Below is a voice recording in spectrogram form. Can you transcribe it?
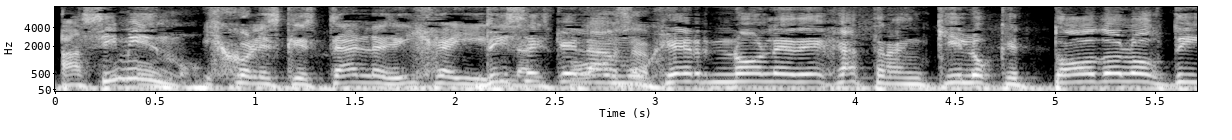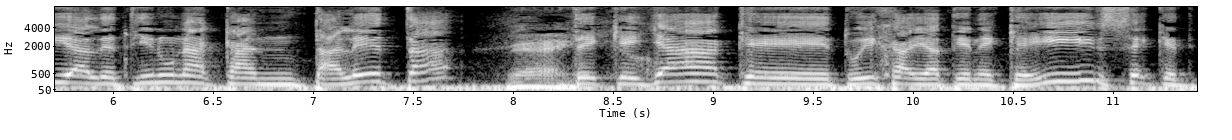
Así mismo. híjoles que está la hija y Dice que la mujer no le deja tranquilo, que todos los días le tiene una cantaleta Ay, de que ya, que tu hija ya tiene que irse, que...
